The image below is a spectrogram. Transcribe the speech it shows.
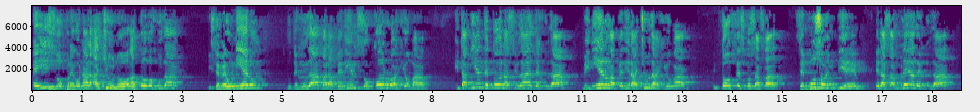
e hizo pregonar ayuno a todo Judá. Y se reunieron los de Judá para pedir socorro a Jehová. Y también de todas las ciudades de Judá vinieron a pedir ayuda a Jehová. Entonces Josafat se puso en pie en la asamblea de Judá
